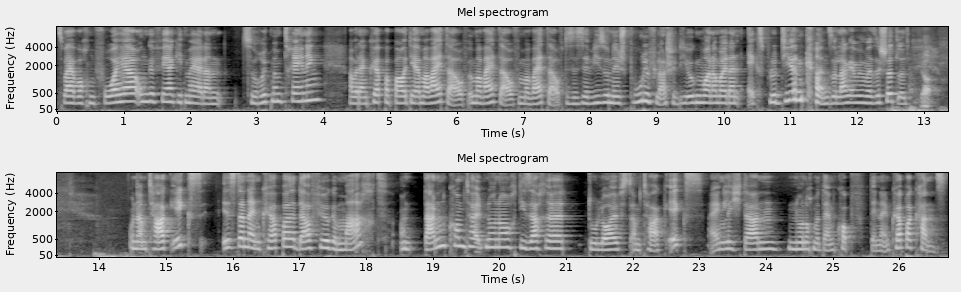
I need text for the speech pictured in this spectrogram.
zwei Wochen vorher ungefähr, geht man ja dann zurück mit dem Training, aber dein Körper baut ja immer weiter auf, immer weiter auf, immer weiter auf. Das ist ja wie so eine Sprudelflasche, die irgendwann einmal dann explodieren kann, solange wie man sie schüttelt. Ja. Und am Tag X ist dann dein Körper dafür gemacht und dann kommt halt nur noch die Sache, du läufst am Tag X eigentlich dann nur noch mit deinem Kopf, denn dein Körper kann's.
